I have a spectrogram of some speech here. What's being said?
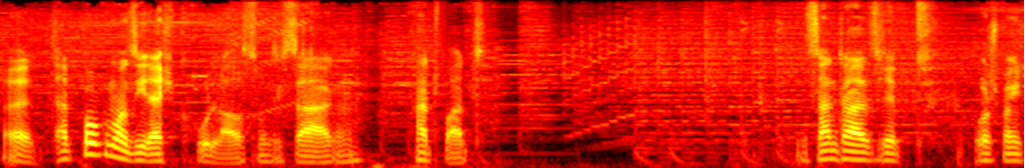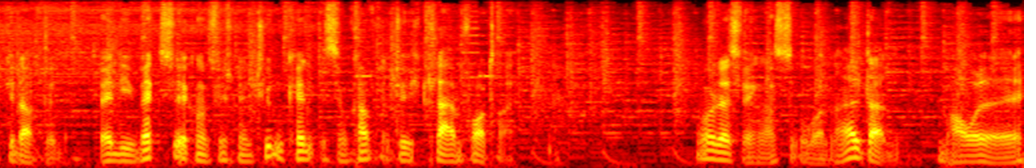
Äh, das Pokémon sieht echt cool aus, muss ich sagen. Hat was. Interessanter als ich jetzt ursprünglich gedacht hätte. Wer die Wechselwirkung zwischen den Typen kennt, ist im Kampf natürlich klar im Vorteil. Nur deswegen hast du gewonnen. Dann Maul. Ey.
